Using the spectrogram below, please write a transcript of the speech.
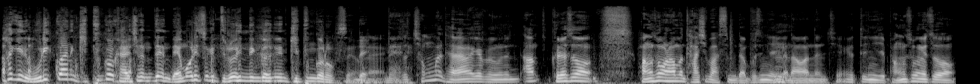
하긴 우리 과는 깊은 걸 가르쳤는데 내 머릿속에 들어있는 거는 깊은 건 없어요. 네. 네. 네. 그래서 정말 다양하게 배우는. 아, 그래서 방송을 한번 다시 봤습니다. 무슨 얘기가 음. 나왔는지. 그랬더니 이제 방송에서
